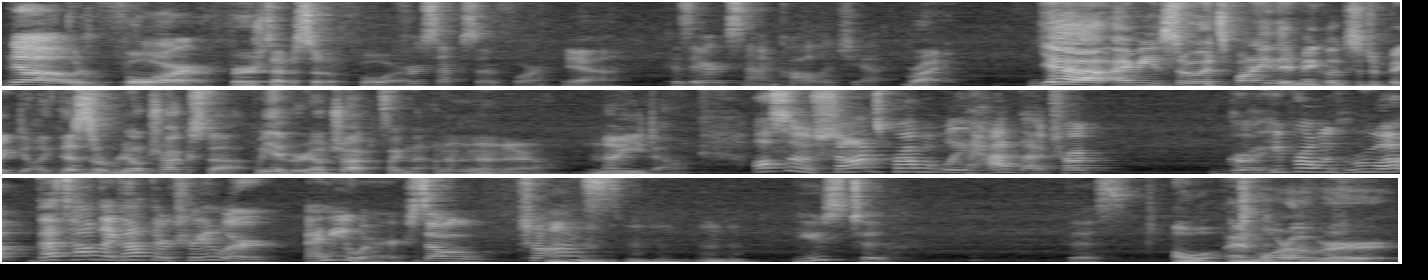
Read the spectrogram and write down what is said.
no th- four. First episode of four. First episode of four, Yeah. because Eric's not in college yet. Right. Yeah, I mean, so it's funny they make like such a big deal. Like, this is a real truck stop. We have a real truck. It's like, no, no, no, no, no, no, you don't. Also, Shawn's probably had that truck. He probably grew up. That's how they got their trailer anywhere. So Shawn's Mm-hmm, used to this. Oh, and moreover,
